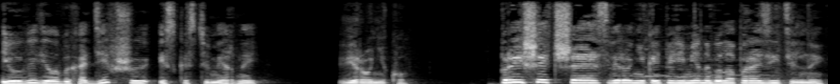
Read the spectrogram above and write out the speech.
и увидел выходившую из костюмерной Веронику. Происшедшая с Вероникой перемена была поразительной.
